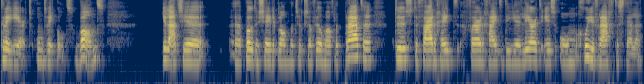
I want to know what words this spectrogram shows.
creëert, ontwikkelt. Want je laat je uh, potentiële klant natuurlijk zoveel mogelijk praten. Dus de vaardigheid, vaardigheid die je leert is om goede vragen te stellen.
